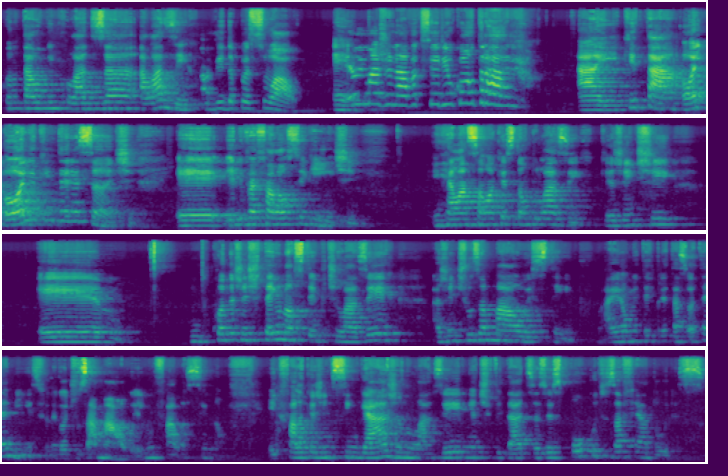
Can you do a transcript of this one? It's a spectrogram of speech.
quando estavam vinculados a, a lazer. A vida pessoal. É. Eu imaginava que seria o contrário. Aí que tá. Olha, olha que interessante. É, ele vai falar o seguinte em relação à questão do lazer, que a gente, é, quando a gente tem o nosso tempo de lazer, a gente usa mal esse tempo. Aí é uma interpretação até minha, esse negócio de usar mal. Ele não fala assim, não. Ele fala que a gente se engaja no lazer em atividades, às vezes, pouco desafiadoras.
